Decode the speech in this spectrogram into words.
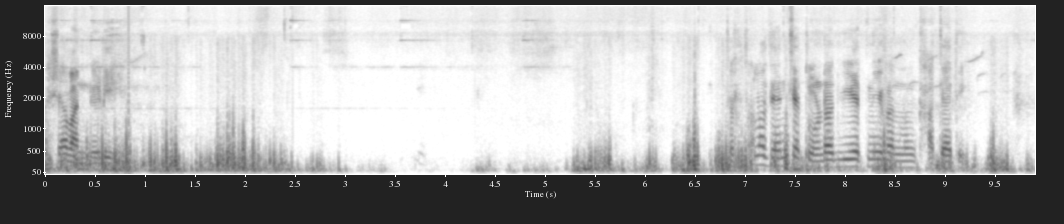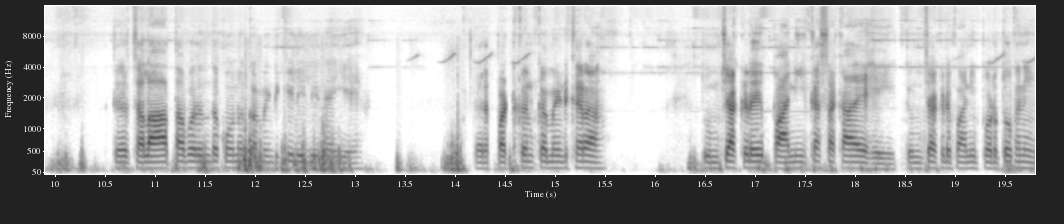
अशा भानगडी तर चला त्यांच्या तोंडात बी येत नाही पण मग खात्यात तर चला आतापर्यंत कोणं कमेंट केलेली नाही आहे तर पटकन कमेंट करा. तुमच्याकडे पाणी कसा काय आहे? तुमच्याकडे पाणी पडतो का नाही?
